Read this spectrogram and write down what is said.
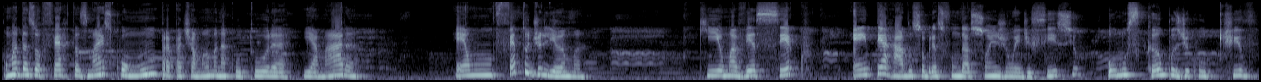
Uma das ofertas mais comuns para Pachamama na cultura Yamara é um feto de lhama, que uma vez seco é enterrado sobre as fundações de um edifício ou nos campos de cultivo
